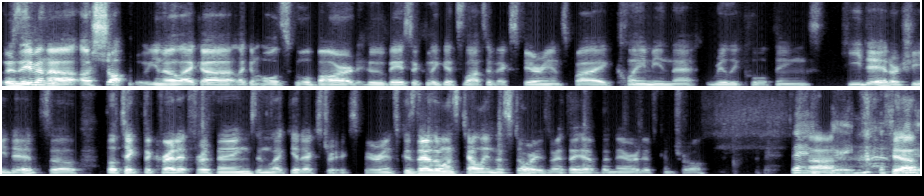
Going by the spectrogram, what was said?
There's even a, a shop, you know, like a like an old school bard who basically gets lots of experience by claiming that really cool things he did or she did. So they'll take the credit for things and like get extra experience because they're the ones telling the stories, right? They have the narrative control. Uh, yeah.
